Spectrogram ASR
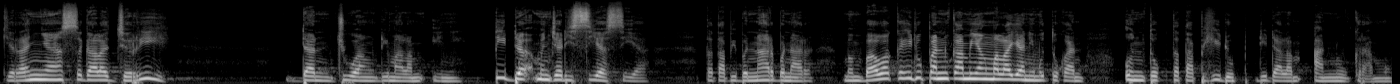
Kiranya segala jerih dan juang di malam ini tidak menjadi sia-sia, tetapi benar-benar membawa kehidupan kami yang melayanimu Tuhan untuk tetap hidup di dalam anugerahmu.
